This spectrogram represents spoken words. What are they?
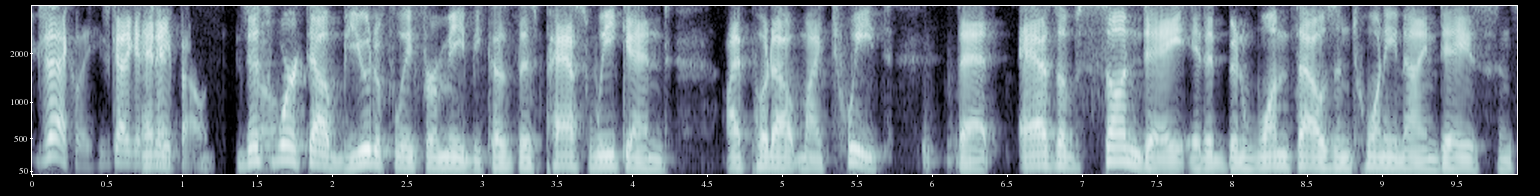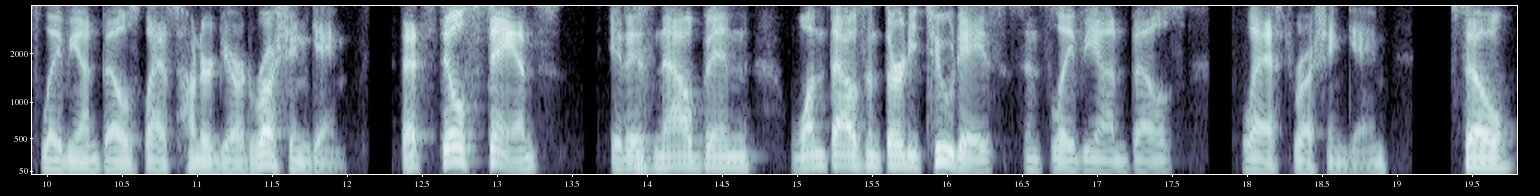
exactly. He's got to get And tape out. This so- worked out beautifully for me because this past weekend I put out my tweet that as of Sunday it had been 1,029 days since Le'Veon Bell's last 100 yard rushing game. That still stands. It has now been 1,032 days since Le'Veon Bell's last rushing game. So,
